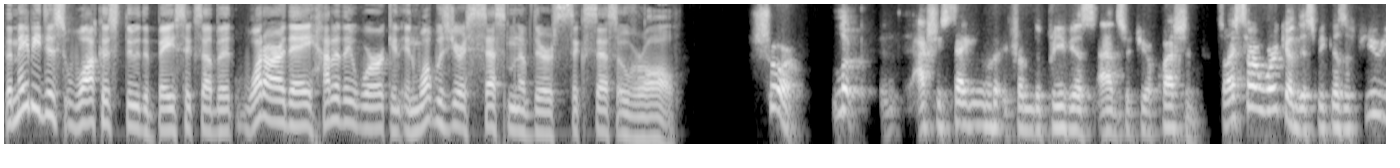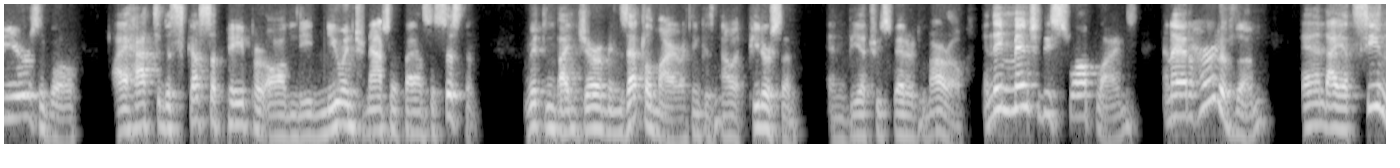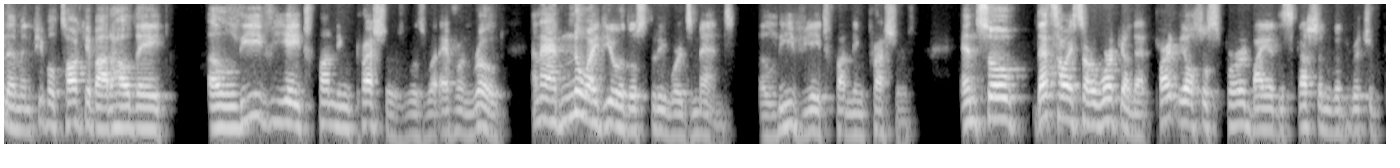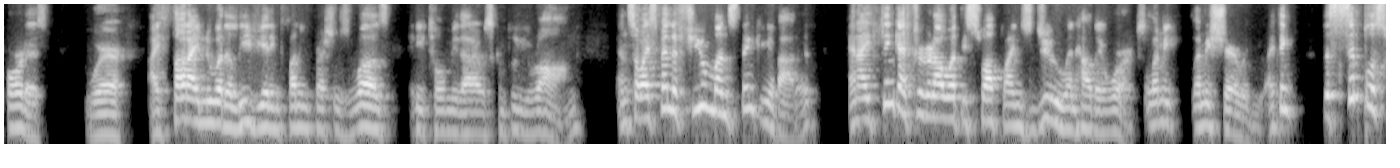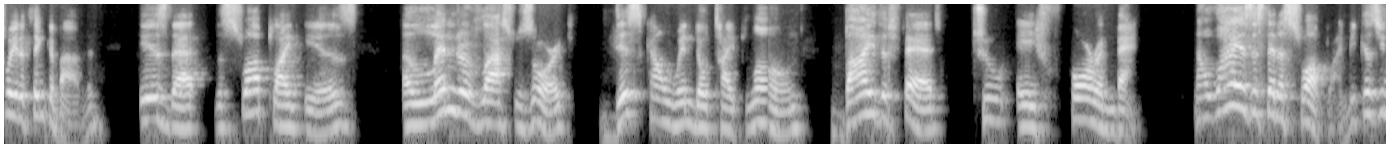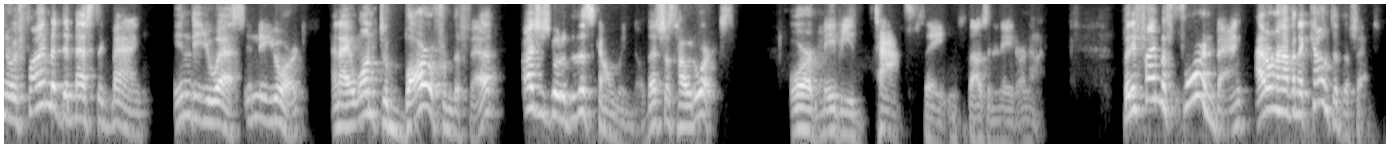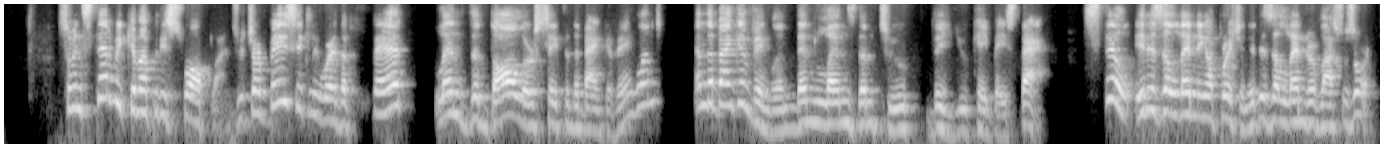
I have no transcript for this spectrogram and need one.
But maybe just walk us through the basics of it. What are they? How do they work? And, and what was your assessment of their success overall? Sure. Look, actually, second from the previous answer to your question. So I started working on this because a few years ago, I had to discuss a paper on the new international financial system. Written by Jeromin Zettelmeyer, I think is now at Peterson, and Beatrice Weder di Mauro. And they mentioned these swap lines, and I had heard of them, and I had seen them, and people talking about how they alleviate funding pressures was what everyone wrote. And I had no idea what those three words meant alleviate funding pressures. And so that's how I started working on that, partly also spurred by a discussion with Richard Portes, where I thought I knew what alleviating funding pressures was, and he told me that I was completely wrong. And so I spent a few months thinking about it, and I think I figured out what these swap lines do and how they work. So let me let me share with you. I think the simplest way to think about it is that the swap line is a lender of last resort discount window type loan by the Fed to a foreign bank. Now, why is this then a swap line? Because you know, if I'm a domestic bank in the US, in New York, and I want to borrow from the Fed, I just go to the discount window. That's just how it works. Or maybe TAF, say in 2008 or 9. But if I'm a foreign bank, I don't have an account at the Fed. So instead, we came up with these swap lines, which are basically where the Fed lends the dollars, say, to the Bank of England, and the Bank of England then lends them to the UK based bank. Still, it is a lending operation, it is a lender of last resort.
